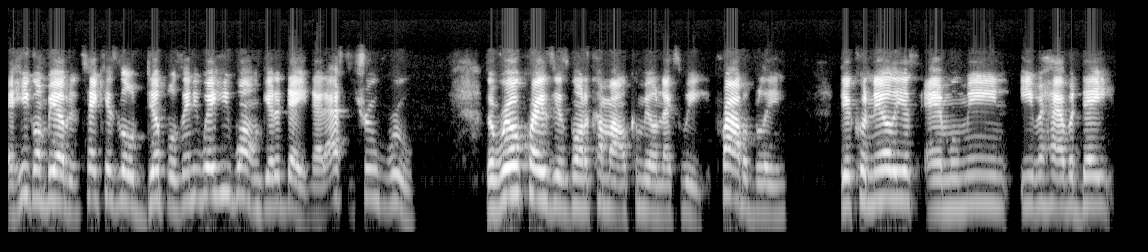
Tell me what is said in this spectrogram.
and he gonna be able to take his little dimples anywhere he want and get a date. Now that's the true roof. The real crazy is gonna come out on Camille next week, probably. Did Cornelius and Mumin even have a date?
